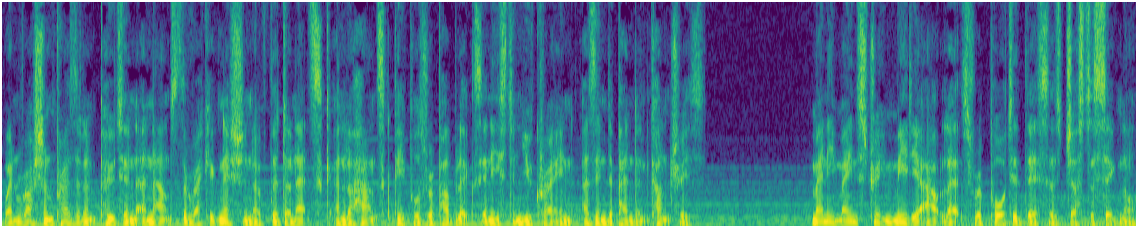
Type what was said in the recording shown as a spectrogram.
when Russian President Putin announced the recognition of the Donetsk and Luhansk People's Republics in eastern Ukraine as independent countries. Many mainstream media outlets reported this as just a signal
